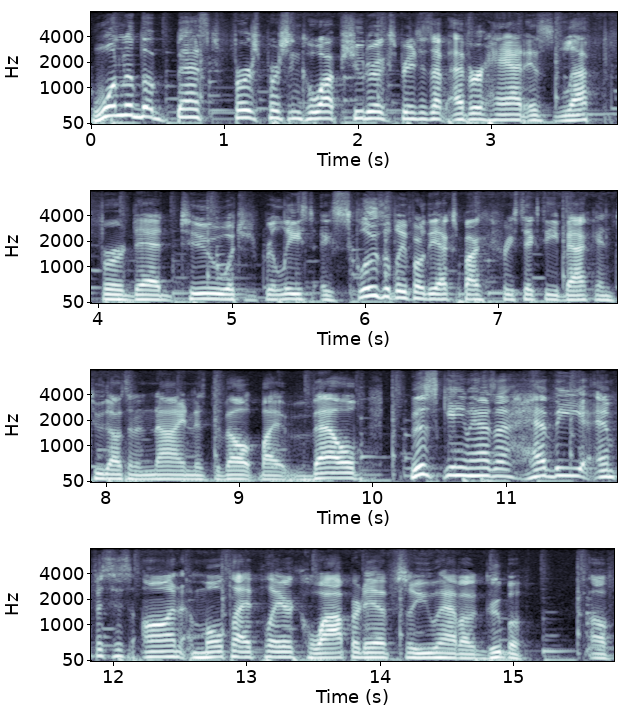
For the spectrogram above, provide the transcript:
One of the best first person co op shooter experiences I've ever had is Left 4 Dead 2, which was released exclusively for the Xbox 360 back in 2009 and is developed by Valve. This game has a heavy emphasis on multiplayer cooperative, so you have a group of of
